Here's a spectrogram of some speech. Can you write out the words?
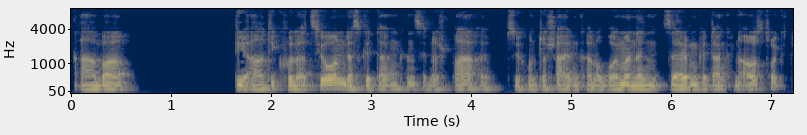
aber die Artikulation des Gedankens in der Sprache sich unterscheiden kann. Obwohl man denselben Gedanken ausdrückt,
